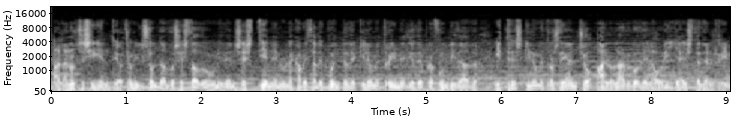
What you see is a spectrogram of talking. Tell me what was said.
A la noche siguiente, 8.000 soldados estadounidenses tienen una cabeza de puente de kilómetro y medio de profundidad y 3 kilómetros de ancho a lo largo de la orilla este del Rin.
